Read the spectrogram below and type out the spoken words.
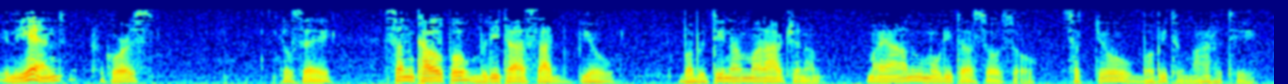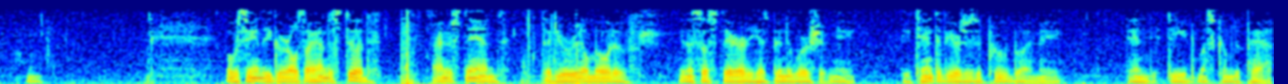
In the end, of course, he'll say, Sankalpo Buddhita Sadvyo Babutinam Marachanam Mayanu Mudita Soso Satyo Babitu Marati. Hmm. Oh, saintly girls, I understood. I understand that your real motive in this austerity has been to worship me. The intent of yours is approved by me, and indeed must come to pass.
